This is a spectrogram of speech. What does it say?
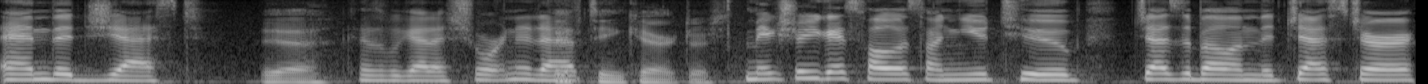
and the Jest Yeah. because we got to shorten it up. Fifteen characters. Make sure you guys follow us on YouTube, Jezebel and the Jester.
